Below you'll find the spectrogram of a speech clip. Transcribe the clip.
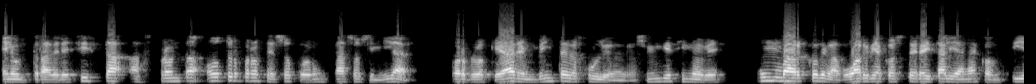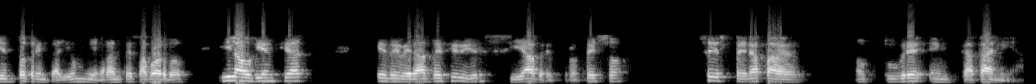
El ultraderechista afronta otro proceso por un caso similar, por bloquear en 20 de julio de 2019 un barco de la Guardia Costera italiana con 131 migrantes a bordo y la audiencia que deberá decidir si abre proceso se espera para octubre en Catania.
